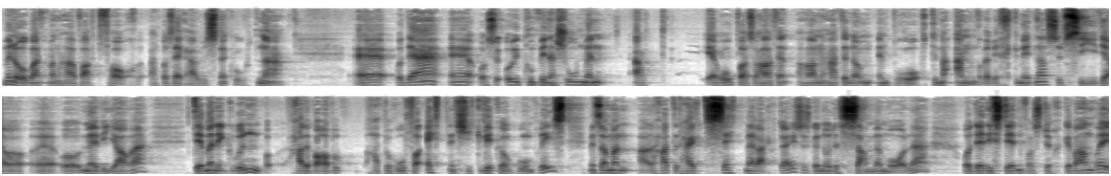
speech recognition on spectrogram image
Men òg at man har vært for si, raus med kvotene. Eh, og, det, eh, også, og, i kombinasjon med at i Europa så har, man hatt en, en bråte med andre virkemidler, subsidier eh, og med videre. Der man i grunnen hadde bare hatt behov for ett, en skikkelig karbonpris. Men så har man hatt et helt sett med verktøy som skal nå det samme målet. Og det er istedenfor å styrke hverandre,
